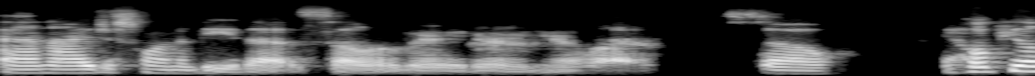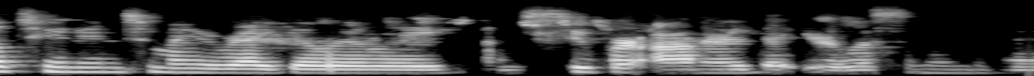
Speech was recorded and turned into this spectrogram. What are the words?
And I just want to be that celebrator in your life. So I hope you'll tune into my regularly. I'm super honored that you're listening to my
